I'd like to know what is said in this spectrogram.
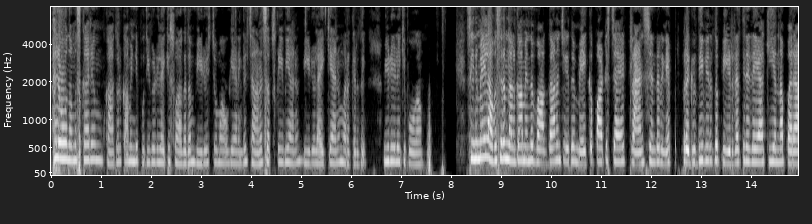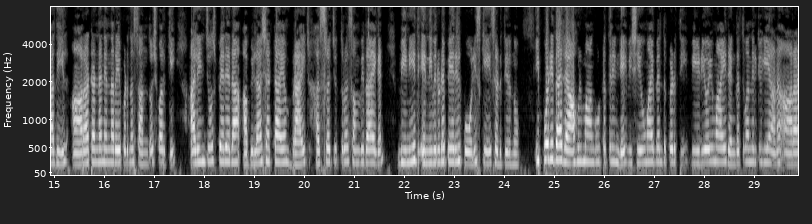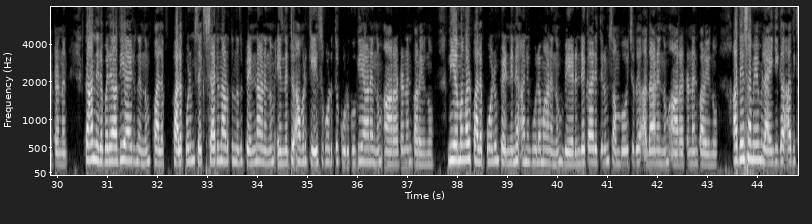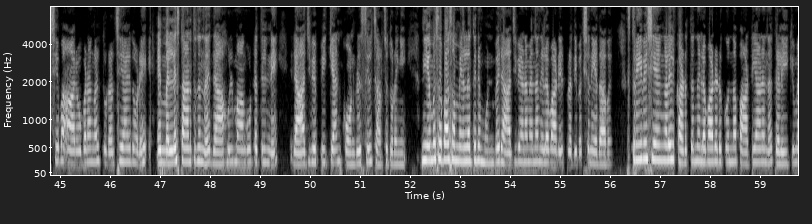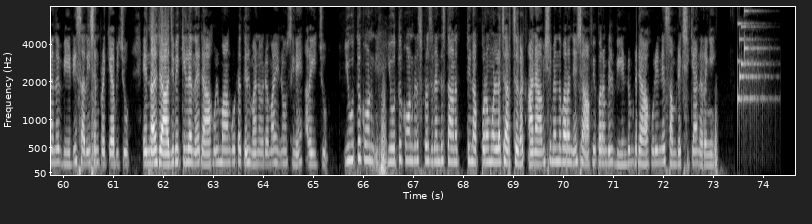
Hello നമസ്കാരം. കാതൂർ കാമിന്റെ പുതിയ വീഡിയോയിലേക്ക് സ്വാഗതം. വീഡിയോ ഇഷ്ടമാവുകയാണെങ്കിൽ ചാനൽ സബ്സ്ക്രൈബ് ചെയ്യാനും വീഡിയോ ലൈക്ക് ചെയ്യാനും മറക്കരുത്. വീഡിയോയിലേക്ക് പോകാം. സിനിമയിൽ അവസരം നൽകാമെന്ന് വാഗ്ദാനം ചെയ്ത് മേക്കപ്പ് ആർട്ടിസ്റ്റായ ട്രാൻസ്ജെൻഡറിനെ പ്രകൃതി വിരുദ്ധ പീഡനത്തിനിരയാക്കി എന്ന പരാതിയിൽ ആറാട്ടണ്ണൻ എന്നറിയപ്പെടുന്ന സന്തോഷ് വർക്കി അലിൻ ജോസ് പെരേര അഭിലാഷ് അട്ടായം ബ്രൈറ്റ് ഹസ്രചിത്ര സംവിധായകൻ വിനീത് എന്നിവരുടെ പേരിൽ പോലീസ് കേസെടുത്തിരുന്നു. ഇപ്പോഴിതാ രാഹുൽ മാങ്കൂട്ടത്തിലിന്റെ വിഷയവുമായി ബന്ധപ്പെടുത്തി വീഡിയോയുമായി രംഗത്ത് വന്നിരിക്കുകയാണ് ആറാട്ടണ്ണൻ. താൻ നിരപരാധിയായിരുന്നെന്നും പല പലപ്പോഴും സെക്സ് ചാറ്റ് നടത്തുന്നത് പെണ്ണാണെന്നും എന്നിട്ട് അവർ കേസ് കൊടുത്ത് കൊടുക്കുകയാണെന്നും ആറാട്ടണ്ണൻ പറയുന്നു. നിയമങ്ങൾ പലപ്പോഴും പെണ്ണിന് അനുകൂലമാണെന്നും വേടന്റെ കാര്യത്തിലും സംഭവിച്ചത് അതാണെന്നും ആറാട്ടണ്ണൻ പറയുന്നു. അതേസമയം ലൈംഗിക അധിക്ഷേപ ആരോപണങ്ങൾ തുടർച്ചയായതോടെ എം എൽ എ സ്ഥാനത്ത് നിന്ന് രാഹുൽ മാങ്കൂട്ടത്തിലിനെ രാജിവെപ്പിക്കാൻ കോൺഗ്രസിൽ ചർച്ച തുടങ്ങി. നിയമസഭാ സമ്മേളനത്തിന് മുൻപ് രാജിവേണമെന്ന നിലപാടിൽ പ്രതിപക്ഷ നേതാവ്. സ്ത്രീ വിഷയങ്ങളിൽ കടുത്ത നിലപാടെടുക്കുന്ന പാർട്ടിയാണെന്ന് തെളിയിക്കുമെന്ന് വി ഡി സതീശൻ പ്രഖ്യാപിച്ചു. എന്നാൽ രാജിവെക്കില്ലെന്ന് രാഹുൽ മാങ്കൂട്ടത്തിൽ മനോരമ ന്യൂസിനെ അറിയിച്ചു. യൂത്ത് കോൺ യൂത്ത് കോൺഗ്രസ് പ്രസിഡന്റ് സ്ഥാനത്തിനപ്പുറമുള്ള ചർച്ചകൾ അനാവശ്യമെന്ന് പറഞ്ഞ് ഷാഫി പറമ്പിൽ വീണ്ടും രാഹുലിനെ സംരക്ഷിക്കാനിറങ്ങി.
